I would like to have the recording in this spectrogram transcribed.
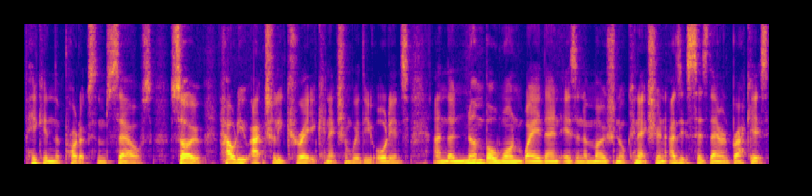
picking the products themselves. So how do you actually create a connection with your audience? And the number one way then is an emotional connection. As it says there in brackets,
